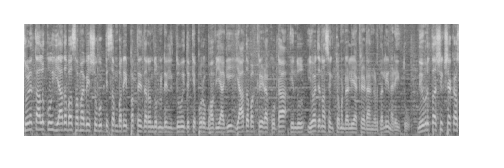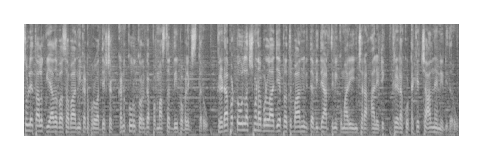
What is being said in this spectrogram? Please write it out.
ಸುಳೆ ತಾಲೂಕು ಯಾದವ ಸಮಾವೇಶವು ಡಿಸೆಂಬರ್ ಇಪ್ಪತ್ತೈದರಂದು ನಡೆಯಲಿದ್ದು, ಇದಕ್ಕೆ ಪೂರ್ವಭಾವಿಯಾಗಿ ಯಾದವ ಕ್ರೀಡಾಕೂಟ ಇಂದು ಯುವಜನ ಸಂಯುಕ್ತ ಮಂಡಳಿಯ ಕ್ರೀಡಾಂಗಣದಲ್ಲಿ ನಡೆಯಿತು. ನಿವೃತ್ತ ಶಿಕ್ಷಕ ಸುಳೆ ತಾಲೂಕು ಯಾದವ ಸಭಾ ನಿಕಟಪೂರ್ವ ಅಧ್ಯಕ್ಷ ಕಣಕೂರು ಕೊರಗಪ್ಪ ಮಾಸ್ತರ್ ದೀಪ ಬೆಳಗಿಸಿದರು. ಕ್ರೀಡಾಪಟು ಲಕ್ಷ್ಮಣ ಬೊಳ್ಳಾಜೆ ಪ್ರತಿಭಾನ್ವಿತ ವಿದ್ಯಾರ್ಥಿನಿ ಕುಮಾರಿ ಇಂಚರ ಆಲಿಟಿ ಕ್ರೀಡಾಕೂಟಕ್ಕೆ ಚಾಲನೆ ನೀಡಿದರು.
